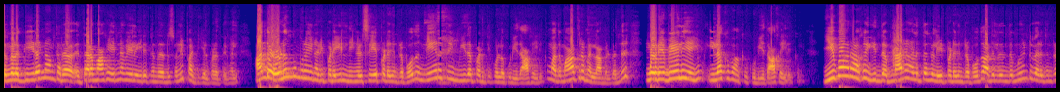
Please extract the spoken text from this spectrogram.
எங்களுக்கு இரண்டாம் தர தரமாக என்ன வேலை இருக்கின்றது என்று சொல்லி பட்டியல்படுத்துங்கள். அந்த ஒழுங்குமுறையின் அடிப்படையில் நீங்கள் செயற்படுகின்ற போது நேரத்தை மீதப்படுத்திக் கொள்ளக்கூடியதாக இருக்கும். அது மாத்திரமல்லாமல் வந்து உங்களுடைய வேலையையும் இலகுவாக்கக்கூடியதாக இருக்கும். இவ்வாறாக இந்த மன அழுத்தங்கள் ஏற்படுகின்ற போது அதிலிருந்து மீண்டு வருகின்ற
